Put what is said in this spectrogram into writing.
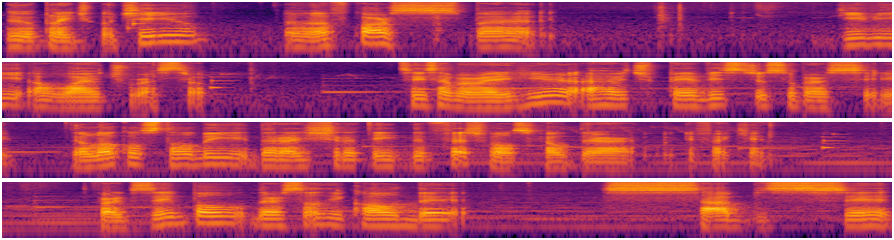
Do you plan to continue? Uh, of course, but give me a while to rest up. Since I'm already here, I have to pay a visit to Sumeru City. The locals told me that I should attend the festivals held there if I can. For example, there's something called the Sabzeruz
